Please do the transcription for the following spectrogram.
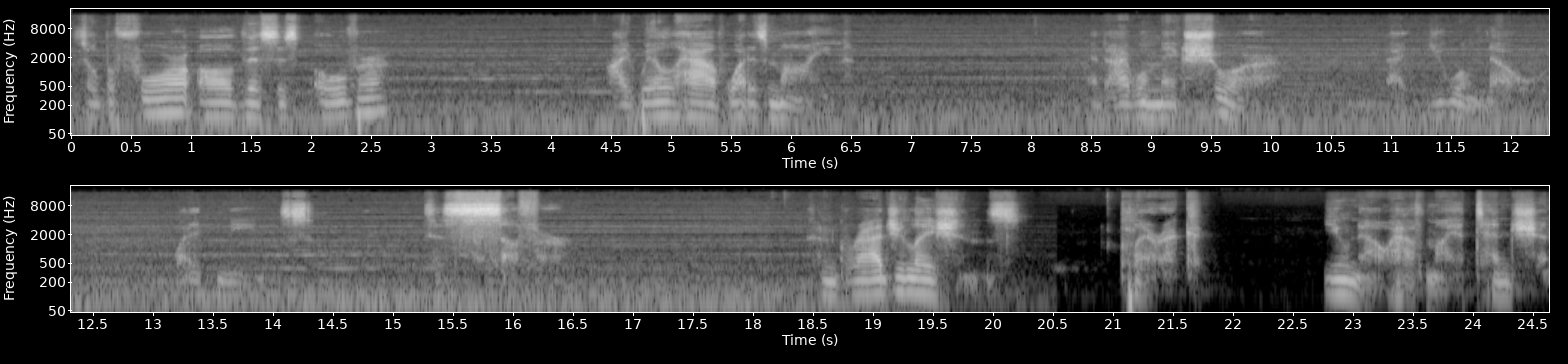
So before all this is over, I will have what is mine. And I will make sure that you will know what it means to suffer. Congratulations, cleric. You now have my attention.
